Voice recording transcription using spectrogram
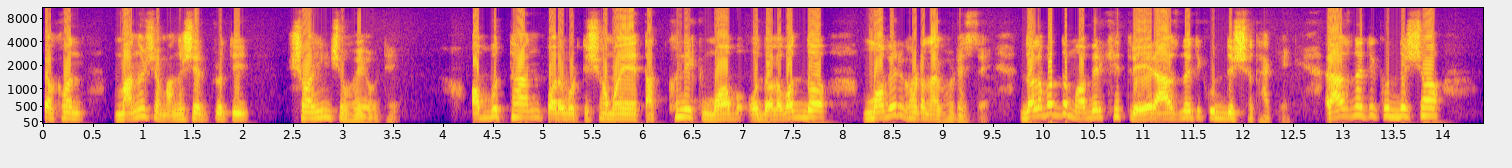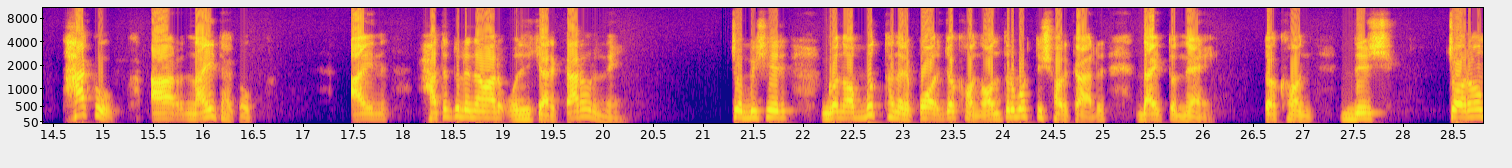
তখন মানুষও মানুষের প্রতি সহিংস হয়ে ওঠে। অভ্যুত্থান পরবর্তী সময়ে তাৎক্ষণিক মব ও দলবদ্ধ মবের ঘটনা ঘটেছে। দলবদ্ধ মবের ক্ষেত্রে রাজনৈতিক উদ্দেশ্য থাকে। রাজনৈতিক উদ্দেশ্য থাকুক আর নাই থাকুক, আইন হাতে তুলে নেওয়ার অধিকার কারোর নেই। চব্বিশের গণ অভ্যুত্থানের পর যখন অন্তর্বর্তী সরকার দায়িত্ব নেয়, তখন দেশ চরম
